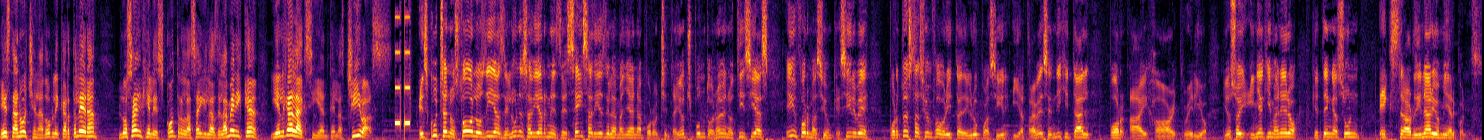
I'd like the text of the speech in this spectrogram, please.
Esta noche en la doble cartelera, Los Ángeles contra las Águilas del América y el Galaxy ante las Chivas. Escúchanos todos los días de lunes a viernes de 6 a 10 de la mañana por 88.9 Noticias e información que sirve por tu estación favorita de Grupo Asir y a través en digital por iHeartRadio. Yo soy Iñaki Manero, que tengas un extraordinario miércoles.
